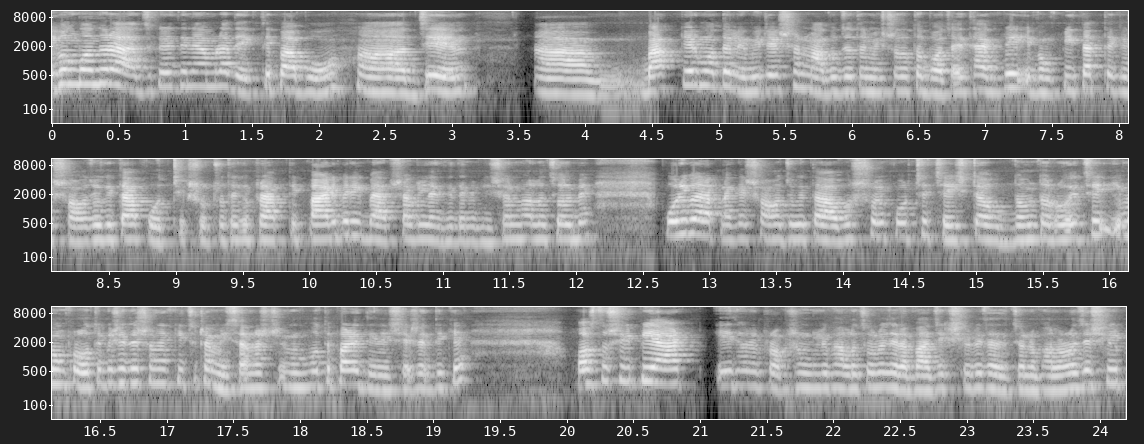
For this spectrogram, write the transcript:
এবং বন্ধুরা, আজকের দিনে আমরা দেখতে পাবো যে বাক্যের মধ্যে লিমিটেশন মাদুর্যতা মিষ্টতা বজায় থাকবে এবং পিতার থেকে সহযোগিতা, পৈতৃক সূত্র থেকে প্রাপ্তি, পারিবারিক ব্যবসাগুলো আজকের দিনে ভীষণ ভালো চলবে। পরিবার আপনাকে সহযোগিতা অবশ্যই করছে, চেষ্টা উদ্যম তো রয়েছে এবং প্রতিবেশীদের সঙ্গে কিছুটা মিসআন্ডারস্ট্যান্ডিং হতে পারে দিনের শেষের দিকে। হস্তশিল্পী, আর্ট, এই ধরনের প্রফেশনগুলি ভালো চলবে। যারা বাজিক শিল্পী, তাদের জন্য ভালো রয়েছে। শিল্প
